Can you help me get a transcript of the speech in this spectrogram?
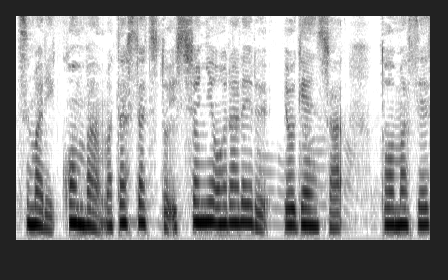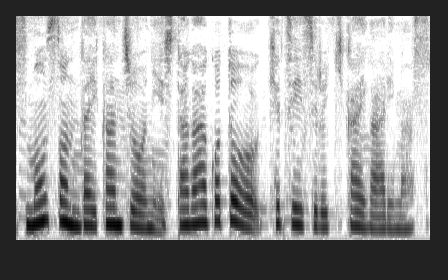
つまり今晩私たちと一緒におられる預言者、トーマス・エス・モンソン大官長に従うことを決意する機会があります。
